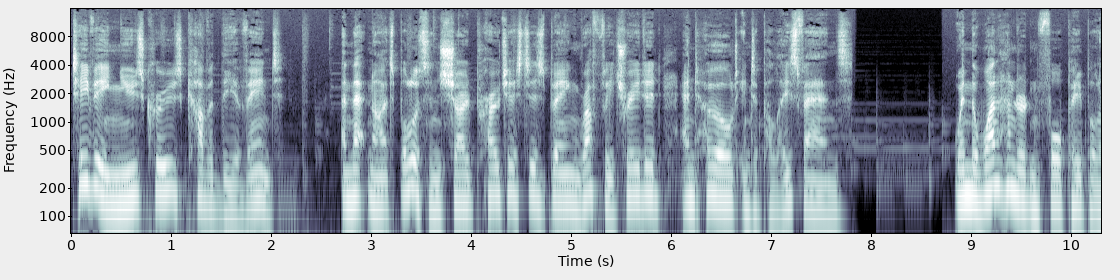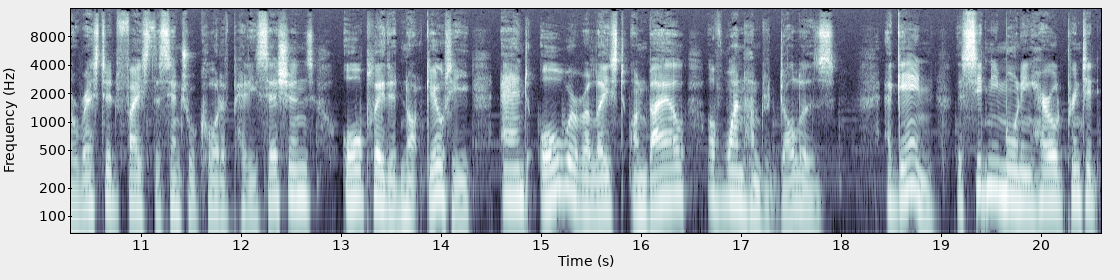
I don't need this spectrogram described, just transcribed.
TV news crews covered the event. And that night's bulletins showed protesters being roughly treated and hurled into police vans. When the 104 people arrested faced the Central Court of Petty Sessions, all pleaded not guilty and all were released on bail of $100. Again, the Sydney Morning Herald printed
